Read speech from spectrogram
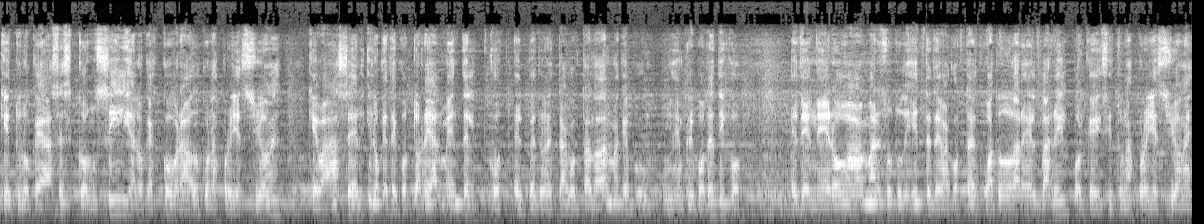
que tú lo que haces concilia lo que has cobrado con las proyecciones que vas a hacer y lo que te costó realmente el, petróleo. Está contando Adalma que un ejemplo hipotético, eh, de enero a marzo tú dijiste te va a costar 4 dólares el barril porque hiciste unas proyecciones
